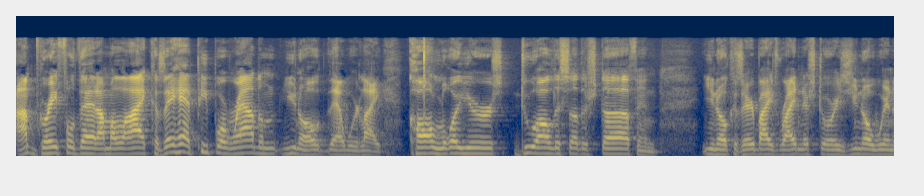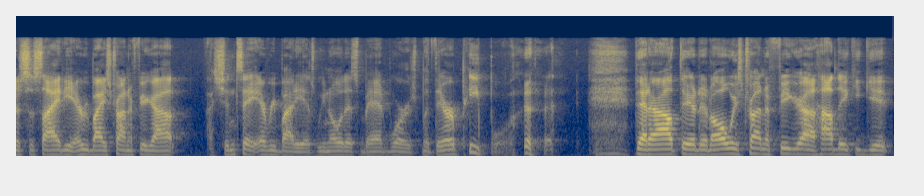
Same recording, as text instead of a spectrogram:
I'm grateful that I'm alive because they had people around them, you know, that were like, call lawyers, do all this other stuff. And, you know, because everybody's writing their stories. You know, we're in a society, everybody's trying to figure out I shouldn't say everybody, as we know that's bad words, but there are people that are out there that are always trying to figure out how they could get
